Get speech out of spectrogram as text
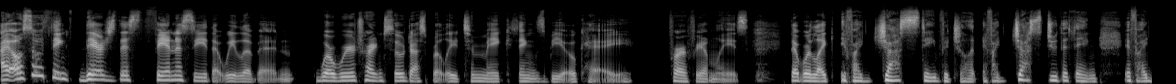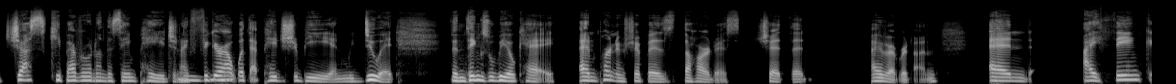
I also think there's this fantasy that we live in where we're trying so desperately to make things be okay for our families that we're like, if I just stay vigilant, if I just do the thing, if I just keep everyone on the same page and I figure Mhm. out what that page should be and we do it, then things will be okay. And partnership is the hardest shit that I've ever done. And I think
